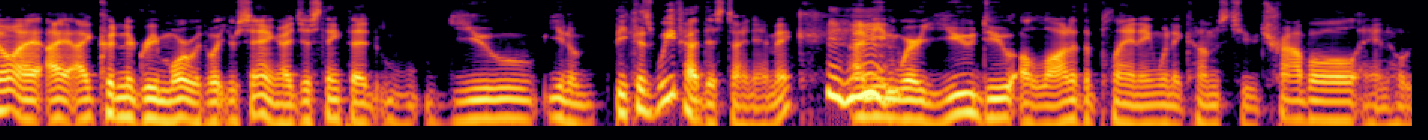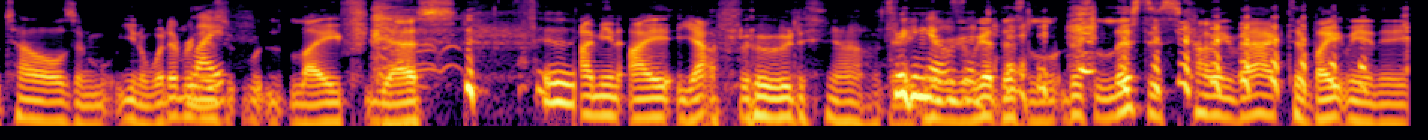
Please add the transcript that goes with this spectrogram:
no, I, I, I couldn't agree more with what you're saying. I just think that you, you know, because we've had this dynamic, mm-hmm. I mean, mm-hmm. where you do a lot of the planning when it comes to travel and hotels and, you know, whatever life. it is, life, yes. food. I mean, I, yeah, food. Oh, Three meals we, we got this, this list is coming back to bite me in the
